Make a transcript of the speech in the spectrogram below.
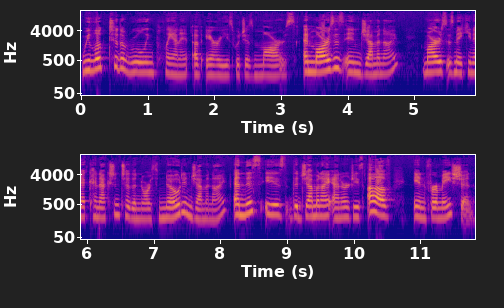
we look to the ruling planet of Aries, which is Mars. And Mars is in Gemini. Mars is making a connection to the North Node in Gemini. And this is the Gemini energies of information,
